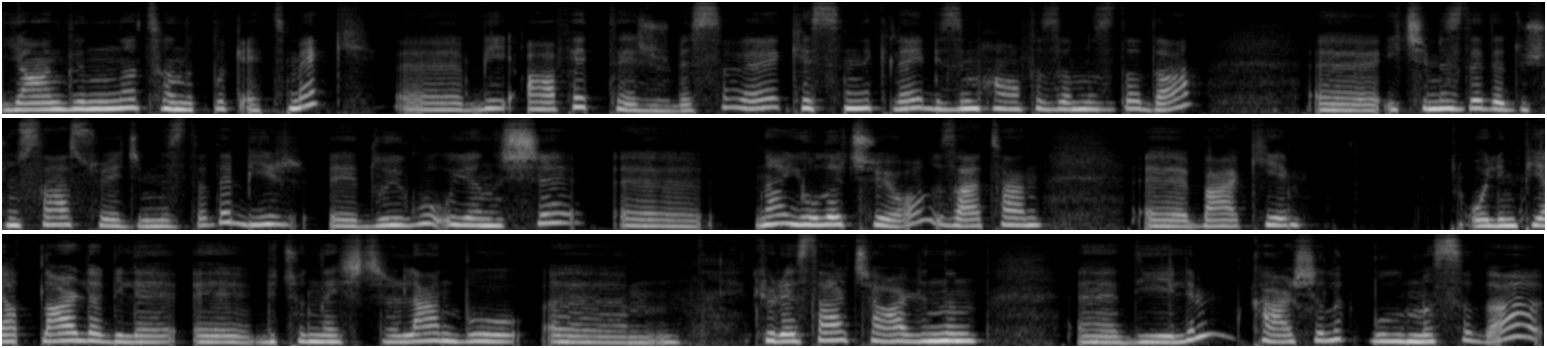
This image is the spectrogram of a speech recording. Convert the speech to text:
yangınına tanıklık etmek e, bir afet tecrübesi ve kesinlikle bizim hafızamızda da e, içimizde de düşünsel sürecimizde de bir e, duygu uyanışı e, na yol açıyor. Zaten e, belki olimpiyatlarla bile e, bütünleştirilen bu e, küresel çağrının e, diyelim karşılık bulması da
